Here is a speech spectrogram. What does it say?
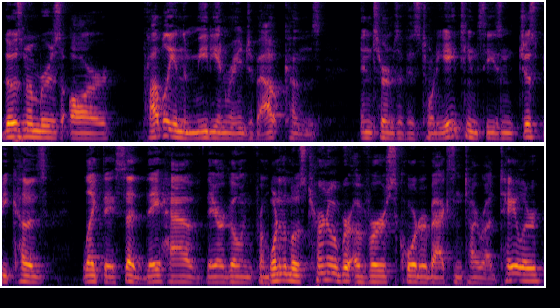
those numbers are probably in the median range of outcomes in terms of his 2018 season just because like they said, they have they are going from one of the most turnover averse quarterbacks in Tyrod Taylor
